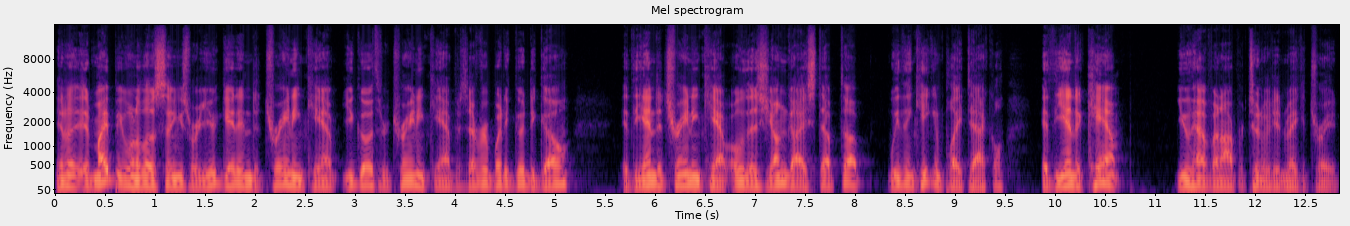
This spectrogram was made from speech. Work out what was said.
You know, it might be one of those things where you get into training camp, you go through training camp. Is everybody good to go? At the end of training camp, oh, this young guy stepped up. We think he can play tackle. At the end of camp, you have an opportunity to make a trade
